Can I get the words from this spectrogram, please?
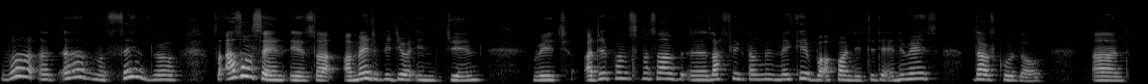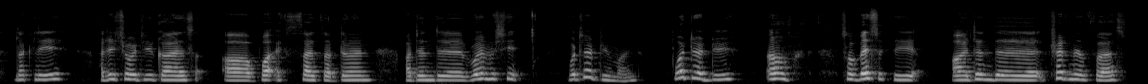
what on earth am I saying, bro? So as I was saying is that I made a video in the gym which I did promise myself uh, last week that I'm gonna make it, but I finally did it anyways. That was cool though, and luckily I did show you guys uh what exercise I've done. I've done the rowing machine. What did I do, man? What did I do? Um, so basically I done the treadmill first,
